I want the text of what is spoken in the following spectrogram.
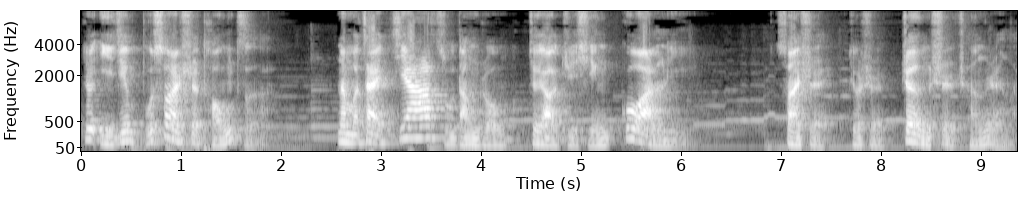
就已经不算是童子了。那么在家族当中就要举行冠礼，算是就是正式成人了。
